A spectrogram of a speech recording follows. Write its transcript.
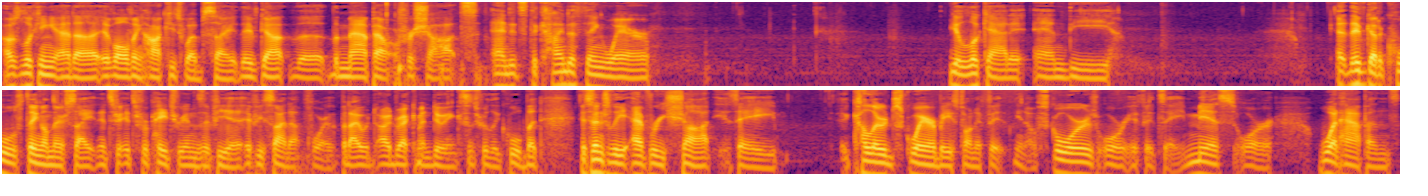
I was looking at uh, Evolving Hockey's website. They've got the the map out for shots, and it's the kind of thing where you look at it and the uh, they've got a cool thing on their site. It's it's for patrons if you if you sign up for it. But I would I would recommend doing because it it's really cool. But essentially, every shot is a colored square based on if it you know scores or if it's a miss or what happens.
